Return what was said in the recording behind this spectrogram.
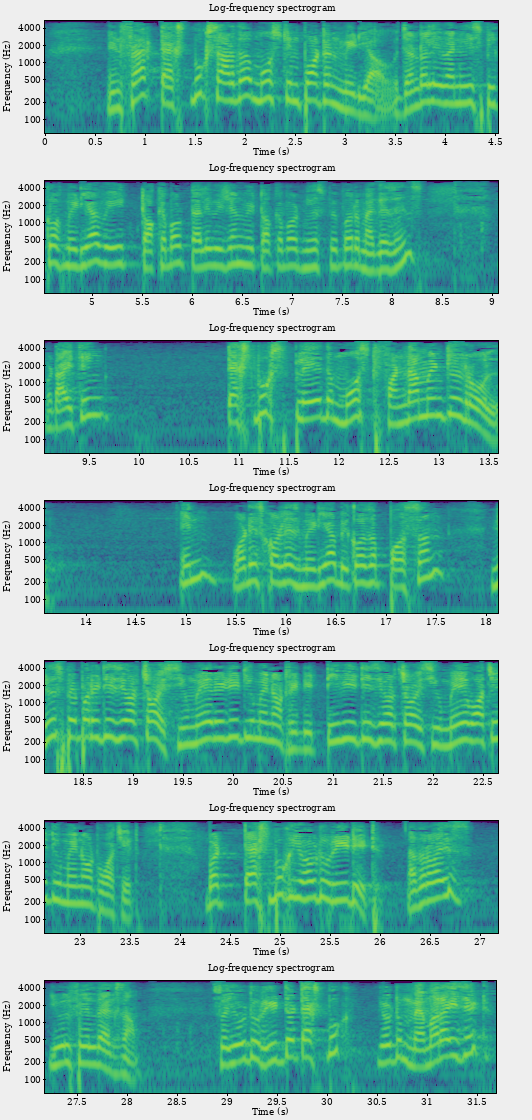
In fact, textbooks are the most important media. Generally, when we speak of media, we talk about television, we talk about newspaper, magazines. But I think textbooks play the most fundamental role in what is called as media because a person, newspaper, it is your choice. You may read it, you may not read it. TV, it is your choice. You may watch it, you may not watch it. But textbook, you have to read it. Otherwise, you will fail the exam. So, you have to read the textbook, you have to memorize it,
